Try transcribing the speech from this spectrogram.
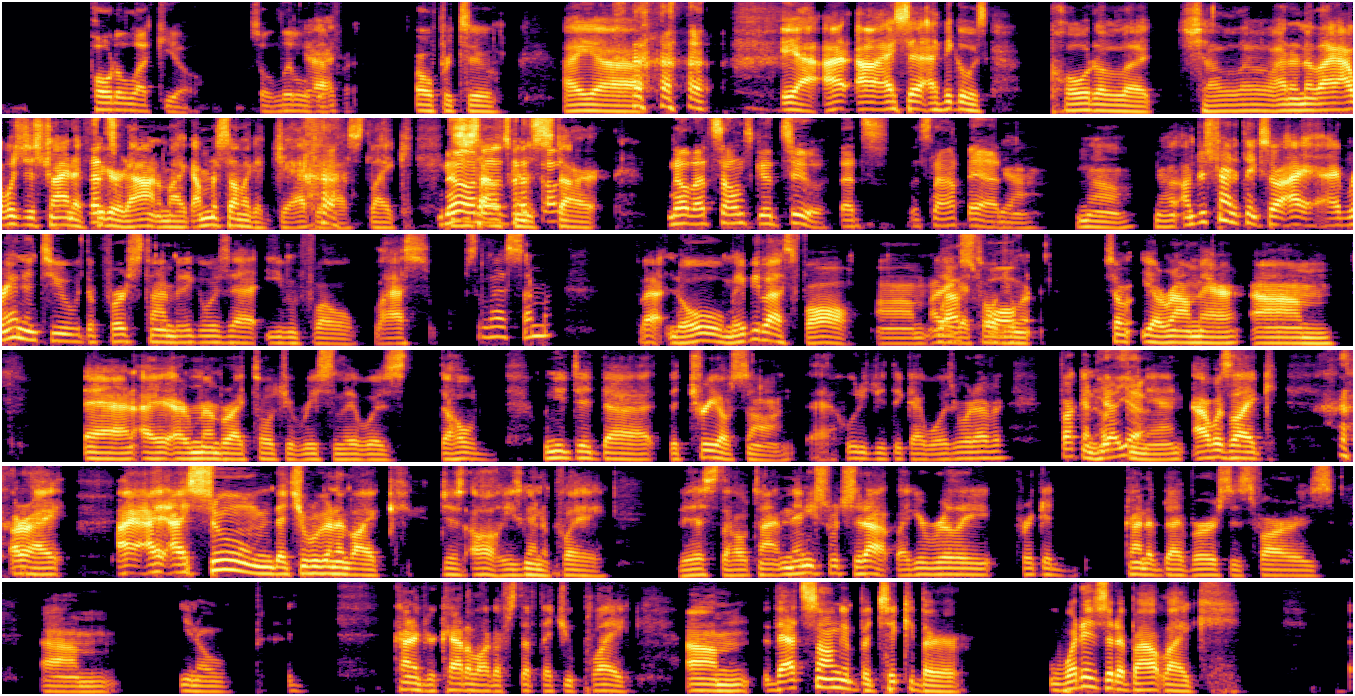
Podalecchio, so a little Yeah, different. oh for two. I uh yeah, I I said I think it was Podalicello. I don't know. Like I was just trying to figure it out. And I'm like, I'm gonna sound like a jackass. Like No, this is how no, it's gonna start. No, that sounds good too. That's that's not bad. Yeah. No, no. I'm just trying to think. So I, I ran into you the first time. I think it was at Even Flow last. Was it last summer? La- no, maybe last fall. Um, I think I told fall. you. when- So yeah, around there. Um, and I, I remember I told you recently it was the whole when you did the the trio song. Uh, Who did you think I was or whatever? Fucking Yeah, hooked yeah. me, man. I was like, All right. I, I, I assume that you were gonna like just oh he's gonna play this the whole time, and then you switched it up. Like you're really freaking kind of diverse as far as um, you know, kind of your catalog of stuff that you play. Um, that song in particular, what is it about like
